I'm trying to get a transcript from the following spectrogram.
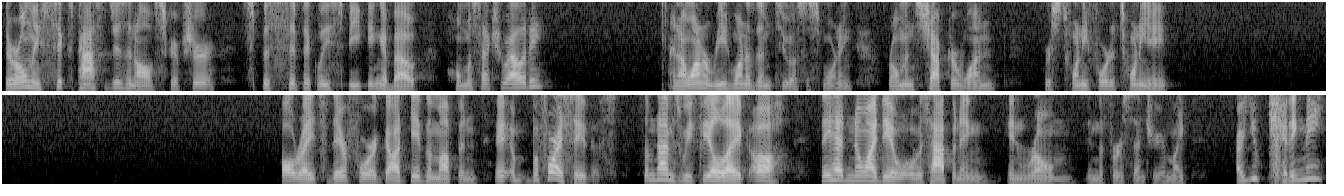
There are only six passages in all of Scripture specifically speaking about homosexuality. And I want to read one of them to us this morning Romans chapter 1, verse 24 to 28. Paul writes, Therefore, God gave them up. And eh, before I say this, sometimes we feel like, oh, they had no idea what was happening in Rome in the first century. I'm like, are you kidding me?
